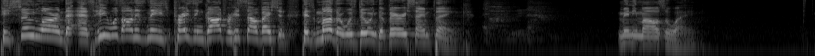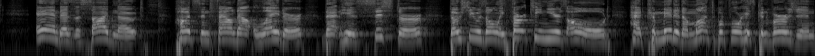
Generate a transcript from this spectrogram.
He soon learned that as he was on his knees praising God for his salvation, his mother was doing the very same thing many miles away. And as a side note, Hudson found out later that his sister though she was only 13 years old, had committed a month before his conversion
